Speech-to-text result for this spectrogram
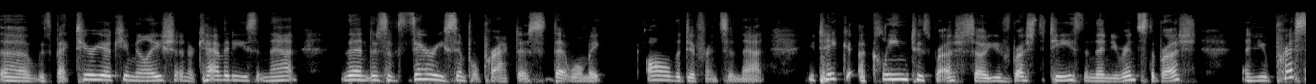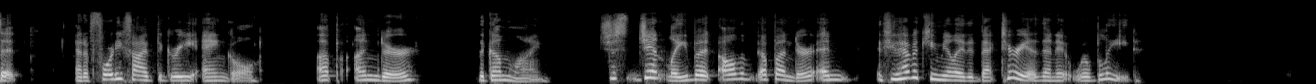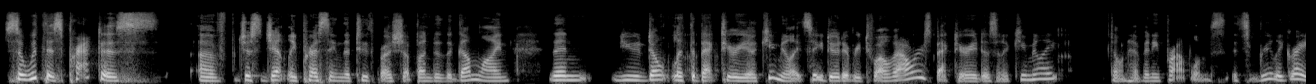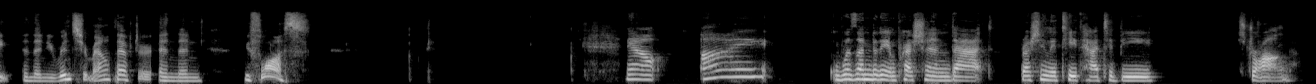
uh, with bacteria accumulation or cavities and that, then there's a very simple practice that will make all the difference in that. You take a clean toothbrush, so you've brushed the teeth and then you rinse the brush and you press it at a 45 degree angle up under the gum line. Just gently, but all up under. And if you have accumulated bacteria, then it will bleed. So, with this practice of just gently pressing the toothbrush up under the gum line, then you don't let the bacteria accumulate. So you do it every 12 hours, bacteria doesn't accumulate, don't have any problems. It's really great. And then you rinse your mouth after, and then you floss. Now, I was under the impression that brushing the teeth had to be strong.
